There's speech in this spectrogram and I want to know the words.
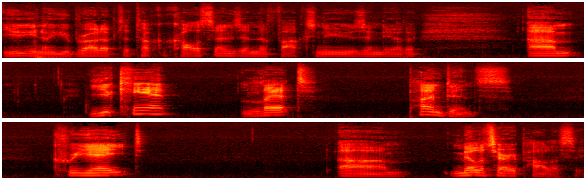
you, you know, you brought up the Tucker Carlsons and the Fox News and the other. Um, you can't let pundits create um, military policy.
